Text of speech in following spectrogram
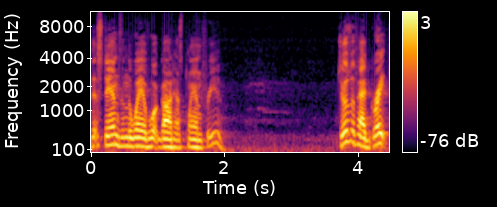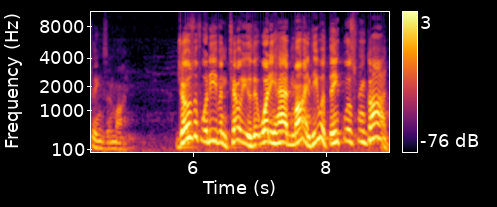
that stands in the way of what God has planned for you? Joseph had great things in mind. Joseph would even tell you that what he had in mind, he would think was from God.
